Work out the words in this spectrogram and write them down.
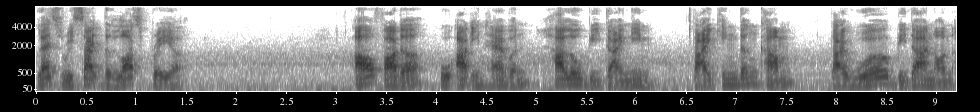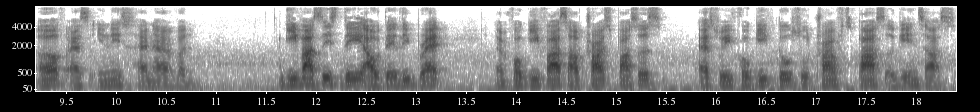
let's recite the Lord's Prayer. Our Father, who art in heaven, hallowed be thy name. Thy kingdom come, thy will be done on earth as in is in heaven. Give us this day our daily bread, and forgive us our trespasses, as we forgive those who trespass against us.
